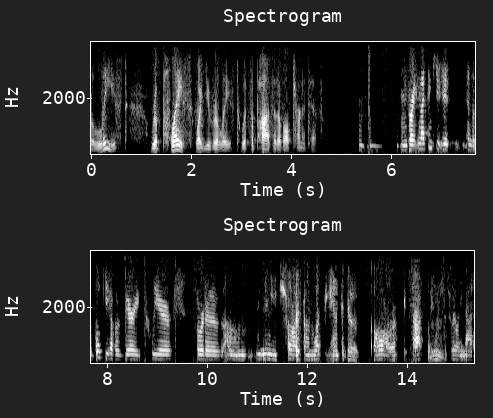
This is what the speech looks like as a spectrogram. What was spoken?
released, replace what you've released with the positive alternative. Mm-hmm. Great, and I think you, it, in the book you have a very clear sort of um, mini chart on what the antidotes are exactly, which is really not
